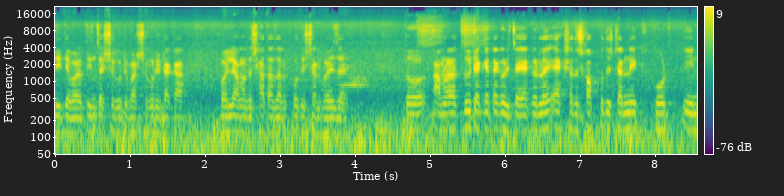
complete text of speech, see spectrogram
দিতে পারে, তিন চারশো কোটি, পাঁচশো কোটি টাকা হইলে আমাদের সাত হাজার প্রতিষ্ঠান হয়ে যায়। তো আমরা দুইটা ক্যাটাগরি চাই। এক হলো একসাথে সব প্রতিষ্ঠান কোড ইন,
